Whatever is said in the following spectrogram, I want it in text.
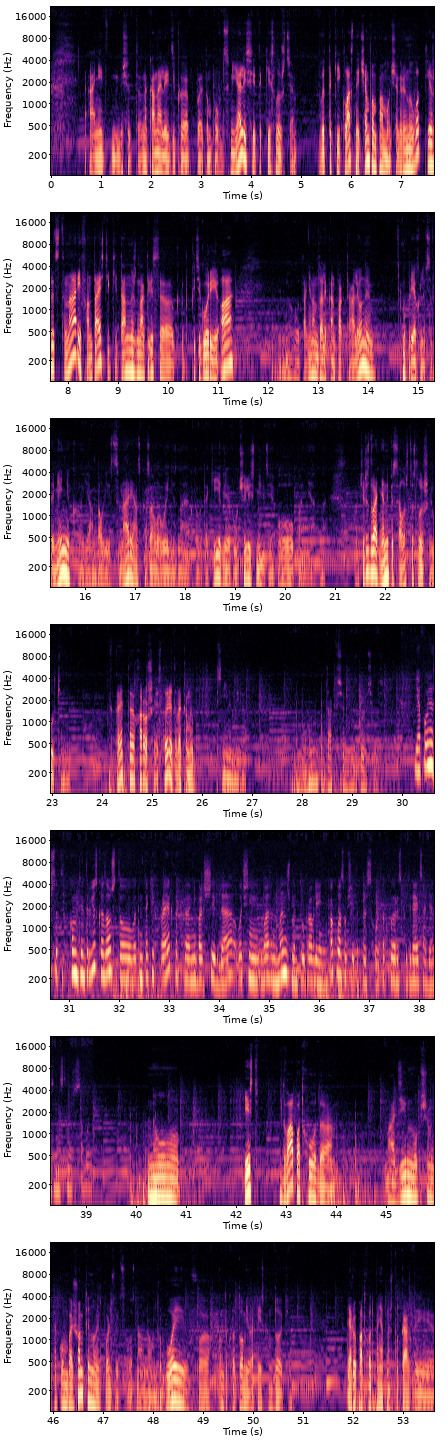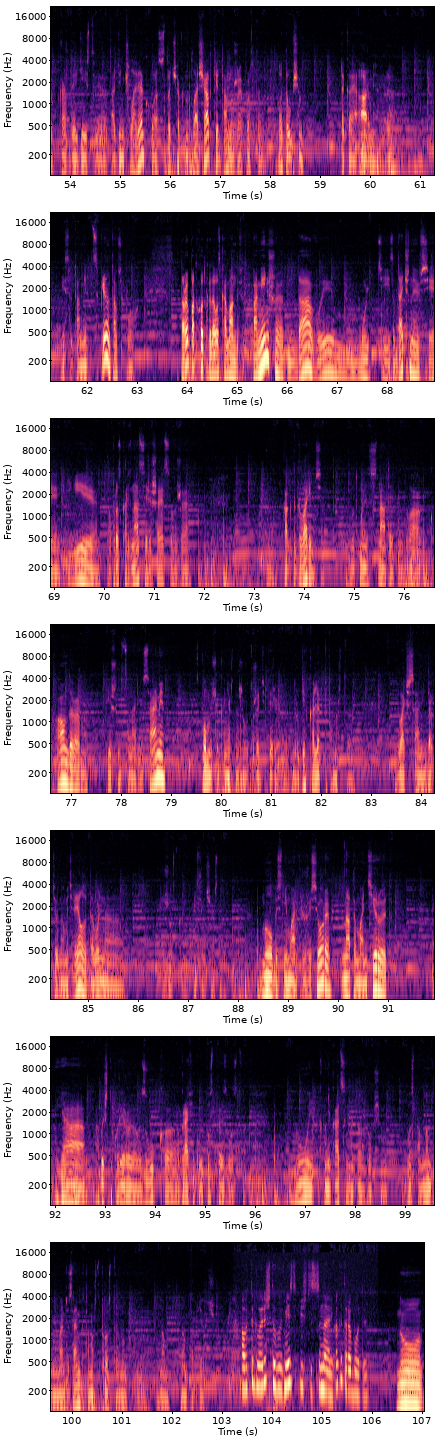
Они, значит, на канале дико по этому поводу смеялись и такие, слушайте, вы такие классные, чем вам помочь? Я говорю, ну вот лежит сценарий, фантастики, там нужна актриса категории А. Вот, они нам дали контакты Алены, мы приехали в «Современник», я дал ей сценарий, она сказала, ой, не знаю, кто вы такие, где вы учились, нигде. О, понятно. Но через два дня написала, что, слушай, Уткин, какая-то хорошая история, давай-ка мы снимем ее. Ну, так все и сбросилось. Я помню, что ты в каком-то интервью сказал, что вот на таких проектах э, небольших, да, очень важен менеджмент и управление. Как у вас вообще это происходит? Как вы распределяете обязанности между собой? Ну, есть два подхода. Один, в общем, в таком большом кино используется в основном, другой в каком-то крутом европейском доке. Первый подход, понятно, что каждый, каждое действие — это один человек, у вас 100 человек на площадке, там уже просто... Ну, это, в общем, такая армия, да. Если там нет дисциплины, там все плохо. Второй подход, когда у вас команда все-таки поменьше, да, вы мультизадачные все, и вопрос координации решается уже, ну, как договоримся. Вот мы с Натой, как два кофаундера, мы пишем сценарии сами, с помощью, конечно же, вот уже теперь других коллег, потому что два часа интерактивного материала довольно жестко, если честно. Мы оба снимаем как режиссеры, Ната монтирует, я обычно курирую звук, графику и постпроизводство. Ну и коммуникацией мы тоже, в общем, в основном занимаемся сами, потому что просто, ну, нам, нам так легче. А вот ты говоришь, что вы вместе пишете сценарий. Как это работает? Ну,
